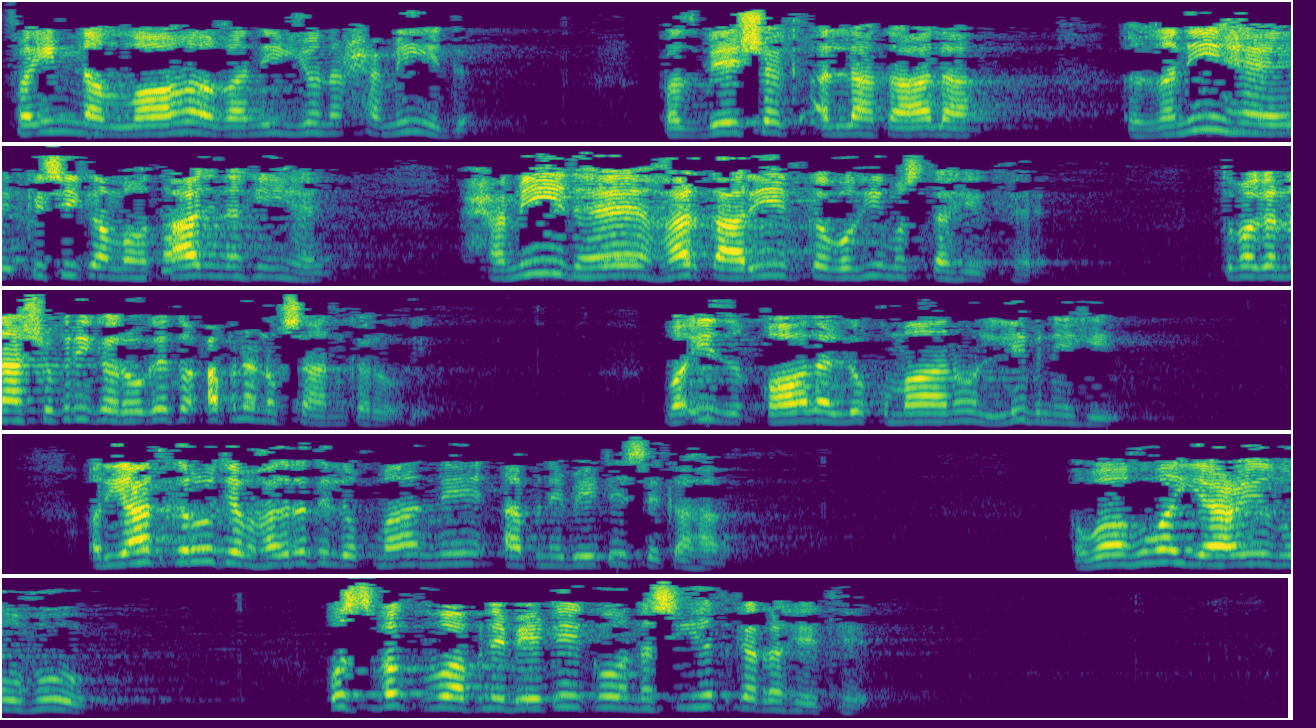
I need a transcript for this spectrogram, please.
فعن اللہ غنی حمید۔ بس بے شک اللہ تعالی غنی ہے، کسی کا محتاج نہیں ہے۔ حمید ہے، ہر تعریف کا وہی مستحق ہے۔ تم اگر نہ شکری کرو گے تو اپنا نقصان کرو گے وہ عز قول لکمان و لبنی ہی اور یاد کرو، جب حضرت لقمان نے اپنے بیٹے سے کہا وہ ہوا یا اس وقت وہ اپنے بیٹے کو نصیحت کر رہے تھے۔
